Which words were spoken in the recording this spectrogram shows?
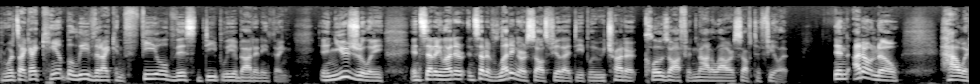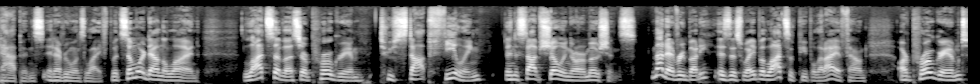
Where it's like, I can't believe that I can feel this deeply about anything. And usually, instead of, instead of letting ourselves feel that deeply, we try to close off and not allow ourselves to feel it. And I don't know how it happens in everyone's life, but somewhere down the line, lots of us are programmed to stop feeling and to stop showing our emotions. Not everybody is this way, but lots of people that I have found are programmed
